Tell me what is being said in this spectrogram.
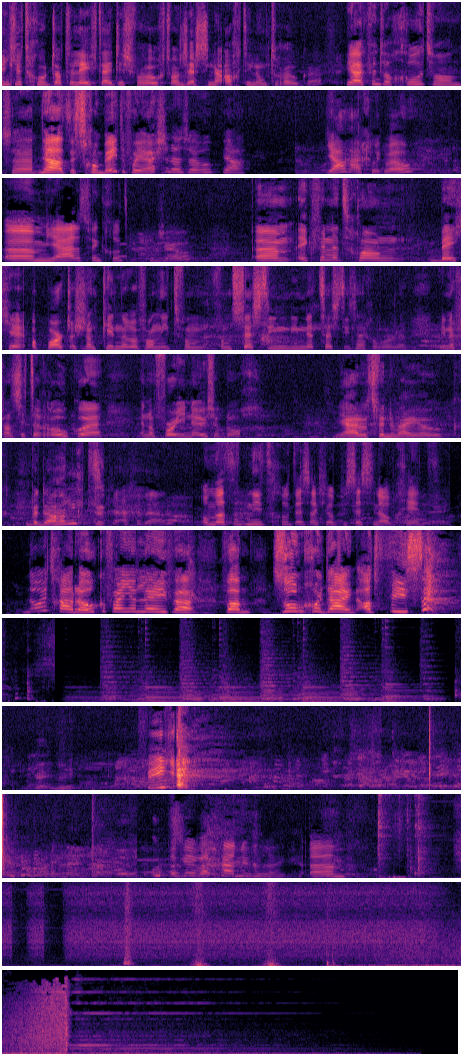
Vind je het goed dat de leeftijd is verhoogd van 16 naar 18 om te roken? Ja, ik vind het wel goed, want eh, ja, het is gewoon beter voor je hersenen en zo. Ja, Ja, eigenlijk wel. Ehm, ja, dat vind ik goed. Hoezo? Ehm, ik vind het gewoon een beetje apart als je dan kinderen van iets van, van 16, die net 16 zijn geworden, die dan gaan zitten roken en dan voor je neus ook nog. Ja, dat vinden wij ook. Bedankt. Omdat het niet goed is als je op je 16 al begint. nooit gaan roken van je leven. Van zongordijn, advies. Vind je? Oké, we gaan nu gelijk. Ehm,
